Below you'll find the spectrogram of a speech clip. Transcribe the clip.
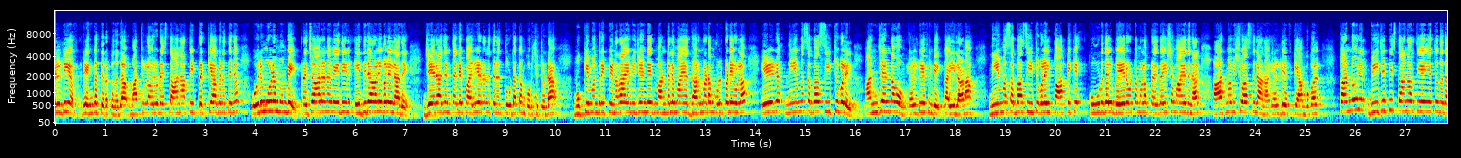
എൽ ഡി എഫ് രംഗത്തിറക്കുന്നത്. മറ്റുള്ളവരുടെ സ്ഥാനാർത്ഥി പ്രഖ്യാപനത്തിന് ഒരു മുഴം മുമ്പേ പ്രചാരണ വേദിയിൽ എതിരാളികളില്ലാതെ ജയരാജൻ തന്റെ പര്യടനത്തിന് തുടക്കം കുറിച്ചിട്ടുണ്ട്. മുഖ്യമന്ത്രി പിണറായി വിജയന്റെ മണ്ഡലമായ ധർമ്മടം ഉൾപ്പെടെയുള്ള ഏഴ് നിയമസഭാ സീറ്റുകളിൽ അഞ്ചെണ്ണവും എൽ ഡി എഫിന്റെ കയ്യിലാണ്. നിയമസഭാ സീറ്റുകളിൽ പാർട്ടിക്ക് കൂടുതൽ വേരോട്ടമുള്ള പ്രദേശമായതിനാൽ ആത്മവിശ്വാസത്തിലാണ് എൽ ഡി എഫ് ക്യാമ്പുകൾ. കണ്ണൂരിൽ ബി ജെ പി സ്ഥാനാർത്ഥിയായി എത്തുന്നത്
